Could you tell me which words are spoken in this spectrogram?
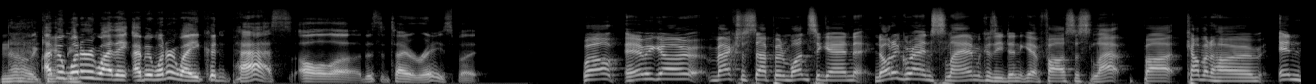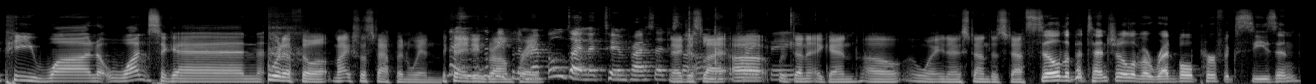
No, it I've been be. wondering why they. I've been wondering why he couldn't pass all uh, this entire race, but Well, here we go. Max Verstappen once again. Not a grand slam because he didn't get fastest lap, but coming home in P1 once again. Who would have thought Max Verstappen win the No, Canadian even the Grand people Prix? at Red Bull don't look too impressed. They're just They're like, just oh, like, oh, we've done it again. Oh, well, you know, standard stuff. still the potential of a Red Bull perfect season.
